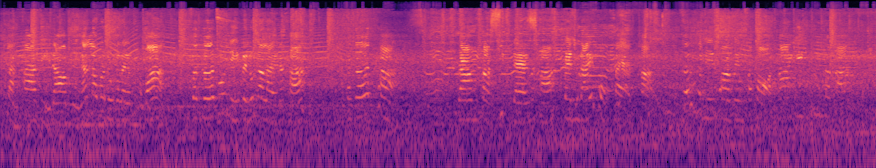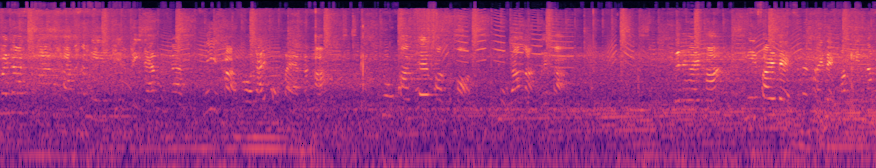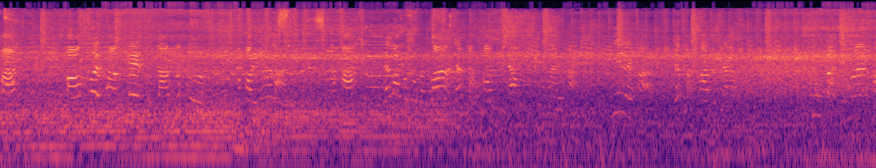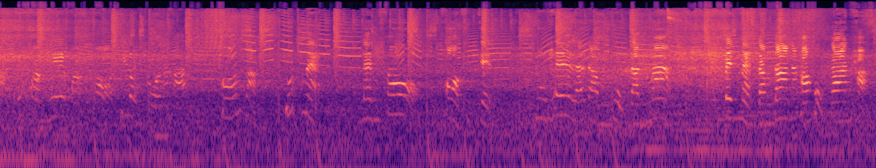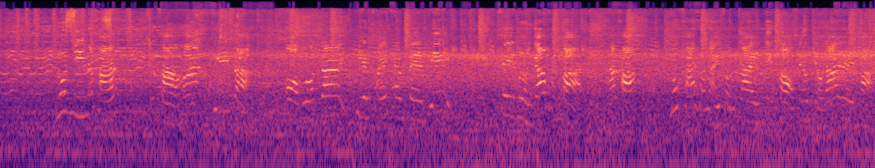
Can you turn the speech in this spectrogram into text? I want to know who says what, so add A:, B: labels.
A: ำอย่างนั้นเรามาดูกันเลยค่ะว่าสเกิร์ตรุ่นนี้เป็นรุ่นอะไรนะคะสเกิร์ตค่ะดำตัดขิดแดงนะคะ เป็นไดร์68 ค่ะซึ่ง แนนโซ่ขอบ17 ดูเท่และดำดุดันมาก เป็นแมตดำด้านนะคะ 6 ก้านค่ะ รุ่นนี้นะคะ สามารถที่จะออกรถได้เพียงใช้แคมเปญที่ 49,000 บาทนะคะ ลูกค้าท่านไหนสนใจติดต่อเซลเกี่ยวได้เลยค่ะ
